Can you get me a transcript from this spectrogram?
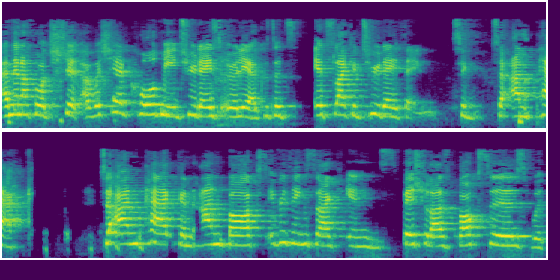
And then I thought, "Shit! I wish he had called me two days earlier because it's it's like a two day thing to to unpack, to unpack and unbox. Everything's like in specialized boxes with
